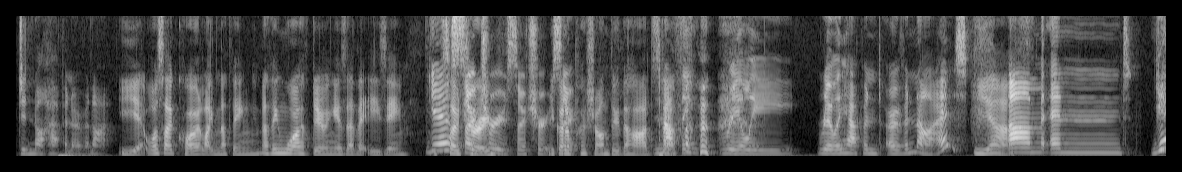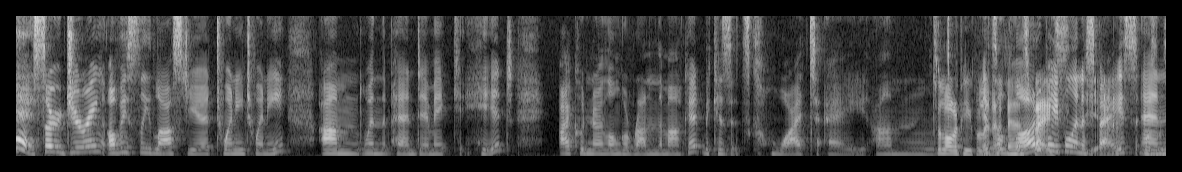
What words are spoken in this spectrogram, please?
did not happen overnight. Yeah, what's that quote? Like nothing, nothing worth doing is ever easy. Yeah, so, so, true. true. so true. You got to push on through the hard stuff. nothing really really happened overnight. Yeah. Um and yeah, so during obviously last year 2020 um when the pandemic hit, I could no longer run the market because it's quite a um It's a lot of people it's in a a, lot space. of people in a Yeah, space and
